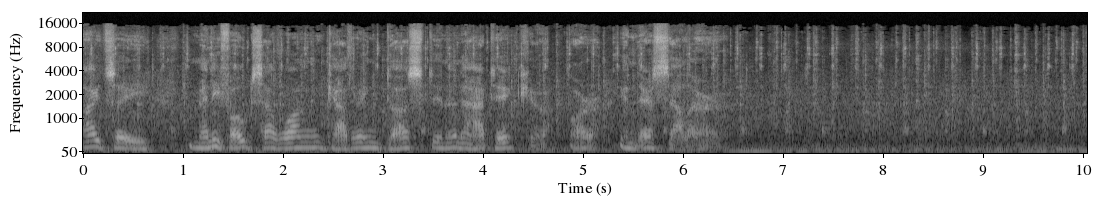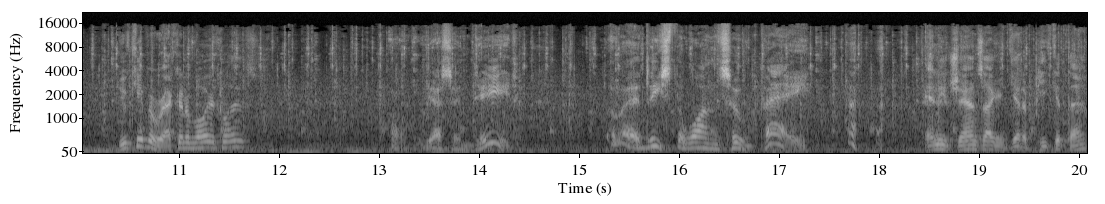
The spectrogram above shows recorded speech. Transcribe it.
I'd say many folks have one gathering dust in an attic or in their cellar. Do you keep a record of all your clients? Oh, yes, indeed. At least the ones who pay. Any chance I could get a peek at that?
